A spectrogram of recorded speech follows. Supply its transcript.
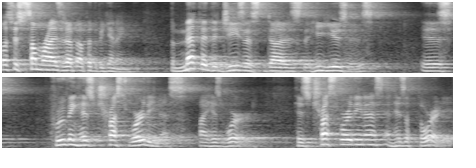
let's just summarize it up, up at the beginning. The method that Jesus does, that he uses, is proving his trustworthiness by his word, his trustworthiness and his authority.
